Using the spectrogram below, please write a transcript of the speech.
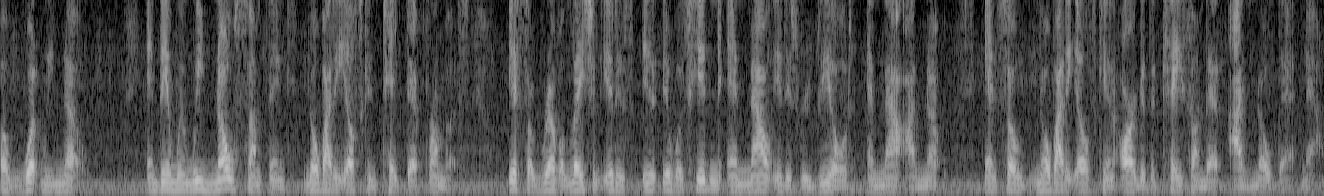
of what we know. And then when we know something, nobody else can take that from us. It's a revelation. It is it, it was hidden and now it is revealed and now I know. And so nobody else can argue the case on that. I know that now.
